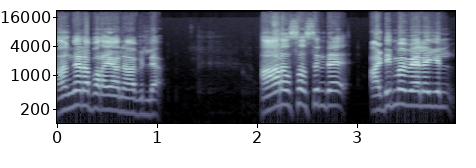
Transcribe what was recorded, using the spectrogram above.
അങ്ങനെ പറയാനാവില്ല. ആർ എസ് എസിന്റെ അടിമവേലയിൽ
